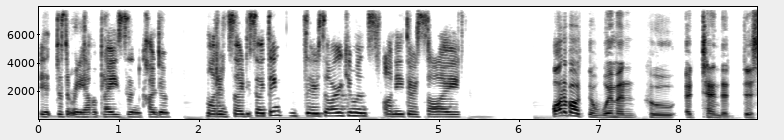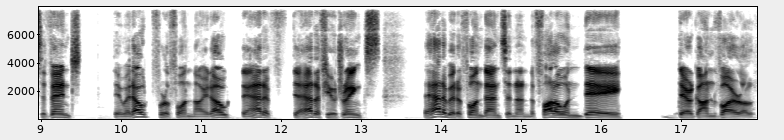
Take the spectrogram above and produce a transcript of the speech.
it doesn't really have a place in kind of modern society. So I think there's arguments on either side. What about the women who attended this event? They went out for a fun night out. They had a they had a few drinks. They had a bit of fun dancing, and the following day, they're gone viral,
